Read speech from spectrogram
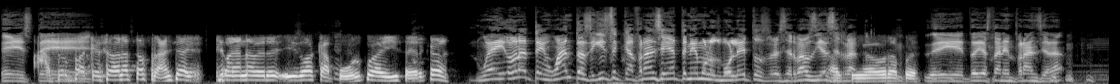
Este. Ah, pero ¿para qué se van hasta Francia? Van a haber ido a Acapulco, ahí cerca. Güey, ahora te aguantas. Dijiste que a Francia ya tenemos los boletos reservados ya hace rato. ahora, pues. Sí, entonces ya están en Francia, ¿verdad?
